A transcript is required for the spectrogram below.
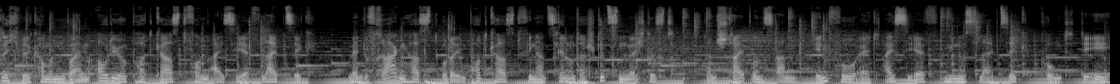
Herzlich willkommen beim Audiopodcast von ICF Leipzig. Wenn du Fragen hast oder den Podcast finanziell unterstützen möchtest, dann schreib uns an info at icf-leipzig.de.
